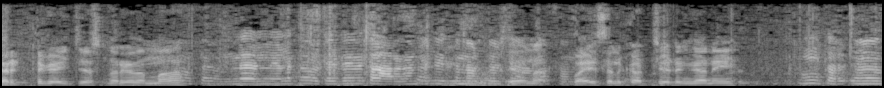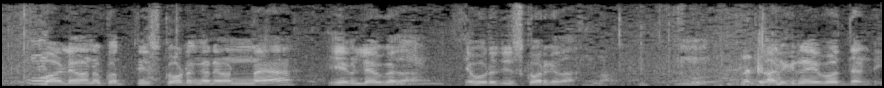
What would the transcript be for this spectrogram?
కరెక్ట్గా ఇచ్చేస్తున్నారు కదమ్మా. పైసలు కట్ చేయడం కానీ వాళ్ళు ఏమైనా కొంత తీసుకోవడం కానీ ఏమైనా ఉన్నాయా? ఏమి లేవు కదా. ఎవరు తీసుకోరు కదా. అడిగినా ఇవ్వద్దండి.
